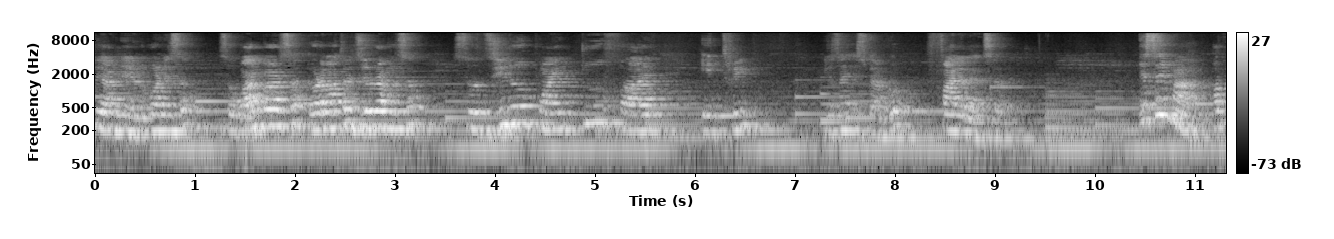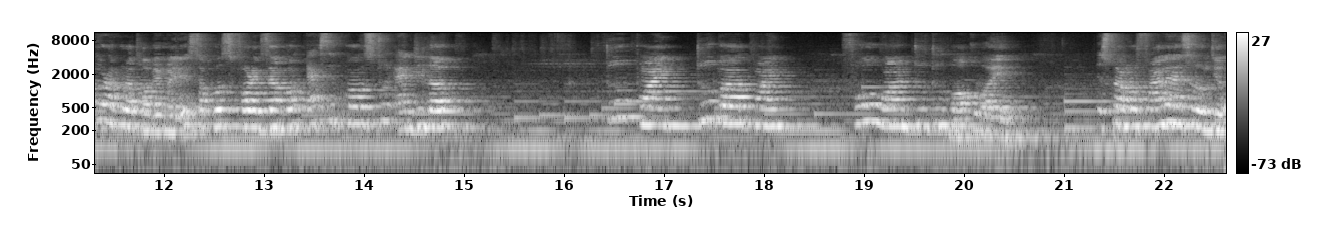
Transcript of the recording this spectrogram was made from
त्यो हामीले हेर्नुपर्ने छ सो वान बार छ एउटा मात्रै जिरो राख्नु छ। So zero point two five eight three यो चाहिँ यसको हाम्रो फाइनल एन्सर यसैमा अर्को एउटा कुरा थपेँ मैले। Suppose for example X equals to antilog two point two bar point four one two two भएको भए यसको हाम्रो फाइनल एन्सर हुन्थ्यो।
